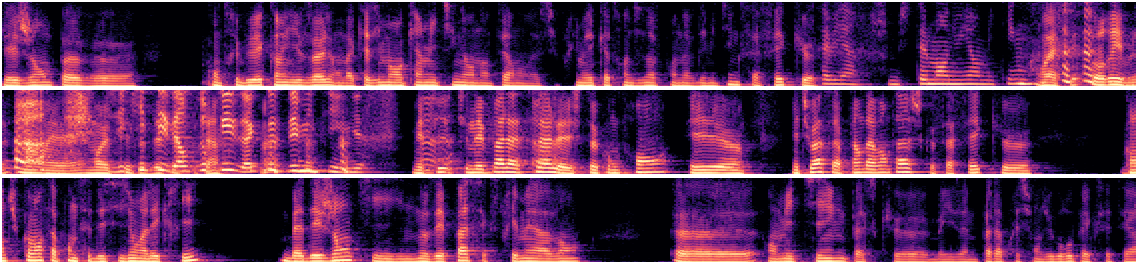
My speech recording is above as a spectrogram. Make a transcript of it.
les gens peuvent euh, contribuer quand ils veulent. On a quasiment aucun meeting en interne. On a supprimé 99,9 des meetings. Ça fait que. Très bien. Je me suis tellement ennuyée en meeting. Ouais, c'est horrible. moi J'ai quitté l'entreprise à cause des meetings. mais tu, tu n'es pas la seule et je te comprends. Et, euh, mais tu vois, ça a plein d'avantages que ça fait que quand tu commences à prendre ces décisions à l'écrit, bah, des gens qui n'osaient pas s'exprimer avant euh, en meeting parce que bah, ils aiment pas la pression du groupe, etc.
